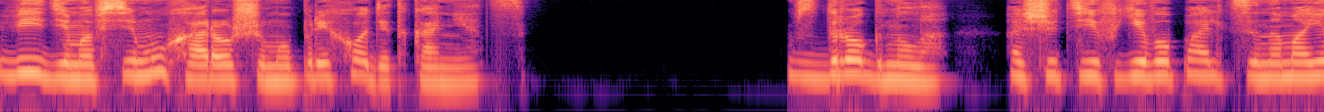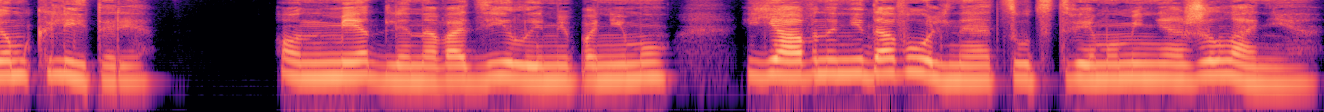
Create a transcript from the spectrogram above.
Видимо, всему хорошему приходит конец. Вздрогнула, ощутив его пальцы на моем клиторе. Он медленно водил ими по нему, явно недовольный отсутствием у меня желания.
